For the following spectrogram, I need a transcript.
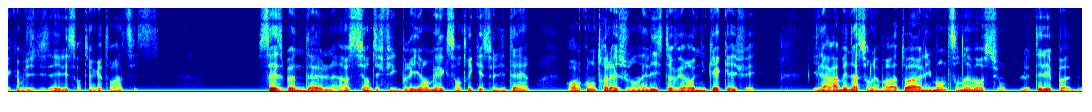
Et comme je disais, il est sorti en 86. 16 Bundle, un scientifique brillant mais excentrique et solitaire, rencontre la journaliste Véronica Caifé. Il la ramène à son laboratoire et lui montre son invention, le télépode,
